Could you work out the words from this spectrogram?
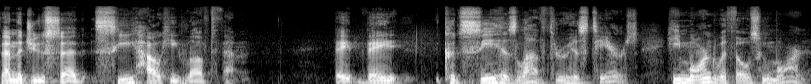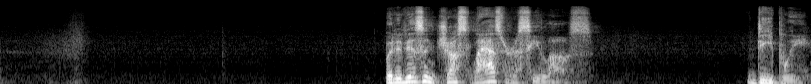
Then the Jews said, See how he loved them. They, they could see his love through his tears. He mourned with those who mourn. But it isn't just Lazarus he loves deeply.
